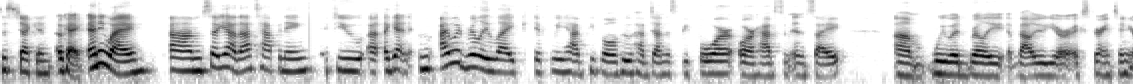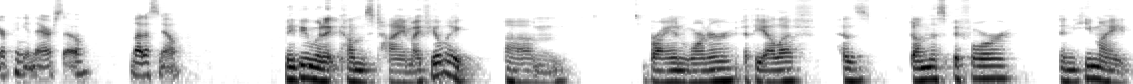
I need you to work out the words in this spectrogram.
Just checking. Okay. Anyway, um, so yeah, that's happening. If you, uh, again, I would really like if we have people who have done this before or have some insight. Um, we would really value your experience and your opinion there. So let us know. Maybe when it comes time, I feel like um, Brian Warner at the LF has done this before, and he might,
